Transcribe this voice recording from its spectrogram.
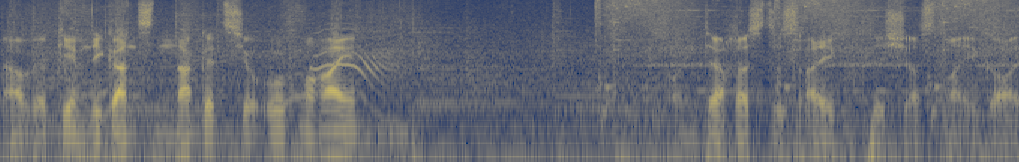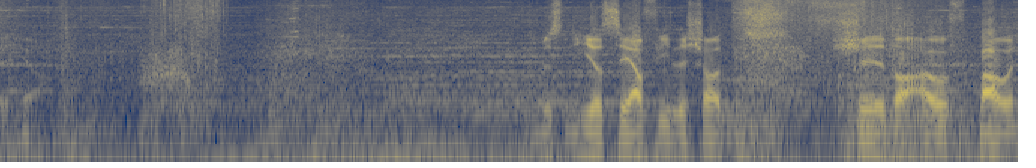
Ja, wir geben die ganzen Nuggets hier oben rein. Und der Rest ist eigentlich erstmal egal hier. Wir müssen hier sehr viele Schadensschilder aufbauen.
